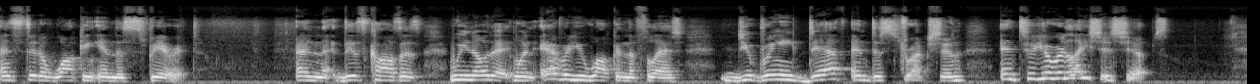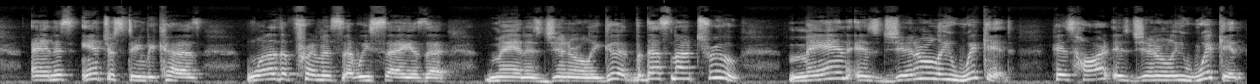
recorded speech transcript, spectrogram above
instead of walking in the spirit. And this causes, we know that whenever you walk in the flesh, you're bringing death and destruction into your relationships. And it's interesting because one of the premise that we say is that man is generally good, but that's not true. Man is generally wicked. His heart is generally wicked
